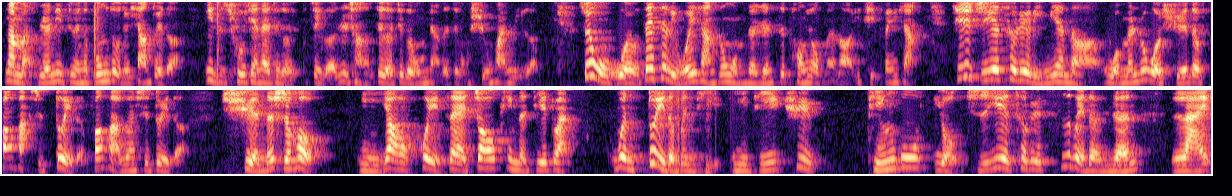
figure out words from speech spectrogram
那么人力资源的工作就相对的一直出现在这个这个日常这个这个我们讲的这种循环里了。所以我我在这里我也想跟我们的人资朋友们呢一起分享，其实职业策略里面呢，我们如果学的方法是对的，方法论是对的，选的时候你要会在招聘的阶段。问对的问题，以及去评估有职业策略思维的人来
